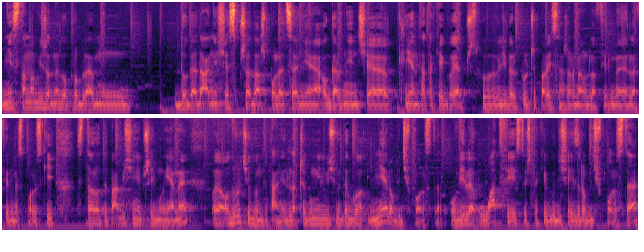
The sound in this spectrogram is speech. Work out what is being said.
Nie stanowi żadnego problemu dogadanie się, sprzedaż, polecenie, ogarnięcie klienta takiego jak przysłowiowy Liverpool czy Paris Saint-Germain dla firmy, dla firmy z Polski. Stereotypami się nie przyjmujemy, bo ja odwróciłbym pytanie, dlaczego mielibyśmy tego nie robić w Polsce? O wiele łatwiej jest coś takiego dzisiaj zrobić w Polsce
